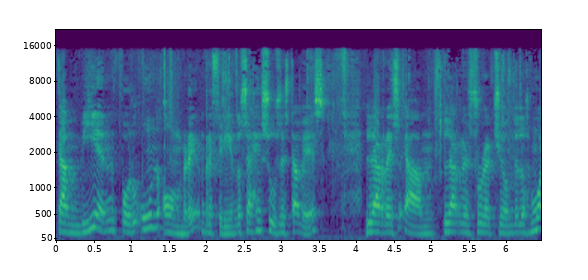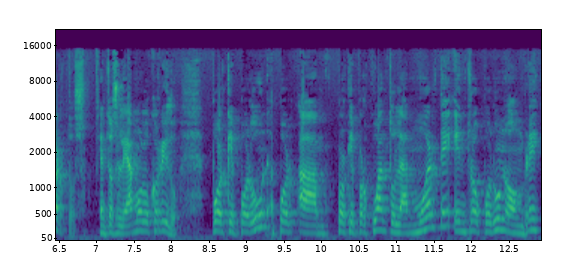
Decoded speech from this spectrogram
también por un hombre, refiriéndose a Jesús esta vez, la, la resurrección de los muertos. Entonces leamos lo corrido. Porque por, un, por, porque por cuanto la muerte entró por un hombre,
